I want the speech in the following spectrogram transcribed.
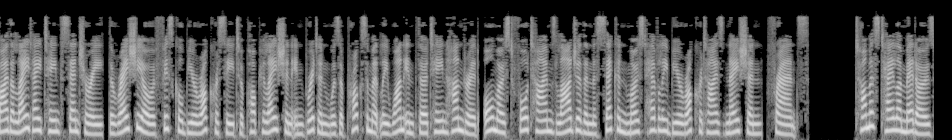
By the late 18th century, the ratio of fiscal bureaucracy to population in Britain was approximately 1 in 1300, almost four times larger than the second most heavily bureaucratized nation, France. Thomas Taylor Meadows,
